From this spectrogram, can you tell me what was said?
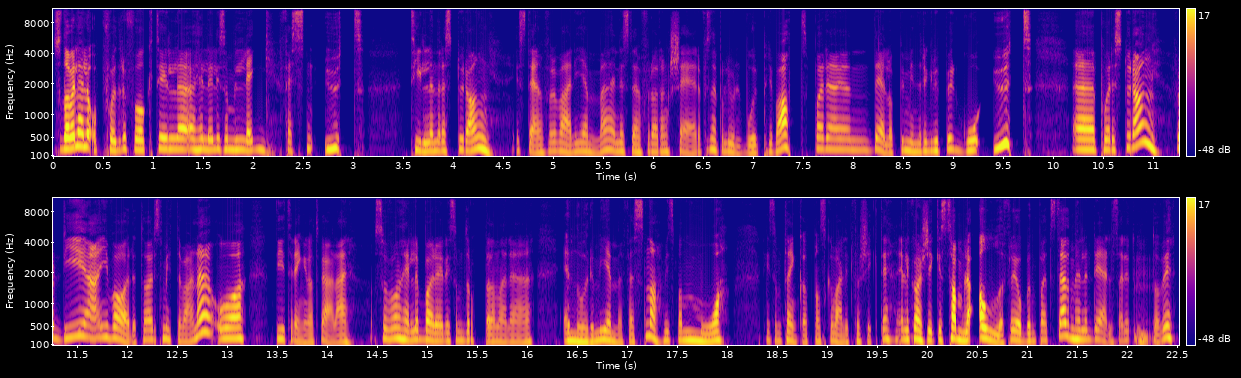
Så da vil jeg heller oppfordre folk til å heller liksom legg festen ut til en restaurant istedenfor å være hjemme, eller istedenfor å arrangere f.eks. julebord privat. Bare dele opp i mindre grupper. Gå ut eh, på restaurant, for de ivaretar smittevernet, og de trenger at vi er der. Så får man heller bare liksom droppe den der enorme hjemmefesten, da, hvis man må liksom tenke at man skal være litt forsiktig. Eller kanskje ikke samle alle fra jobben på et sted, men heller dele seg litt mm. utover.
